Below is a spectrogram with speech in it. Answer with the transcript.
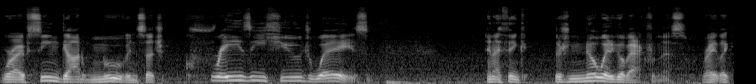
where I've seen God move in such crazy huge ways, and I think there's no way to go back from this, right? Like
